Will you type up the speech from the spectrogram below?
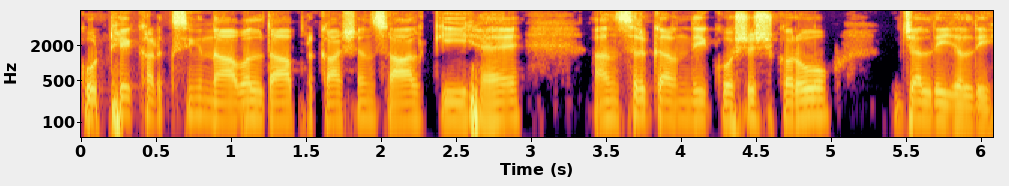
ਕੋਠੇ ਖੜਕ ਸਿੰਘ ਨਾਵਲ ਦਾ ਪ੍ਰਕਾਸ਼ਨ ਸਾਲ ਕੀ ਹੈ ਆਨਸਰ ਕਰਨ ਦੀ ਕੋਸ਼ਿਸ਼ ਕਰੋ ਜਲਦੀ ਜਲਦੀ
